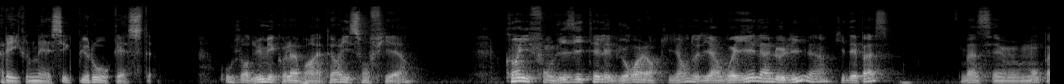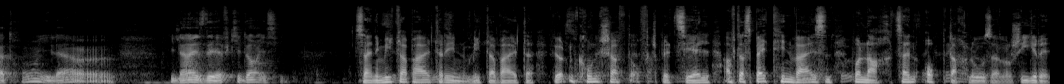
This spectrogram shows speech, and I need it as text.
regelmäßig Bürogäste. Aujourd'hui, mes collaborateurs, ils sont fiers quand ils font visiter les bureaux à leurs clients, de dire, voyez là le lit là qui dépasse, ben c'est mon patron, il a, euh, il a un SDF qui dort ici. Seine Mitarbeiterinnen und Mitarbeiter würden Kundschaft oft speziell auf das Bett hinweisen, wo nachts ein Obdachloser logiere.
